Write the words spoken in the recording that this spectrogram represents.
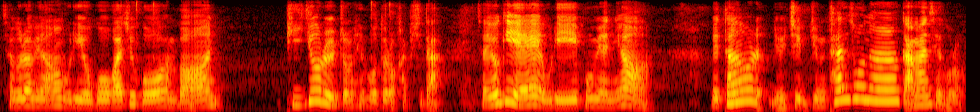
자 그러면 우리 요거 가지고 한번 비교를 좀 해보도록 합시다. 자 여기에 우리 보면요. 메탄올 지금 탄소는 까만색으로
